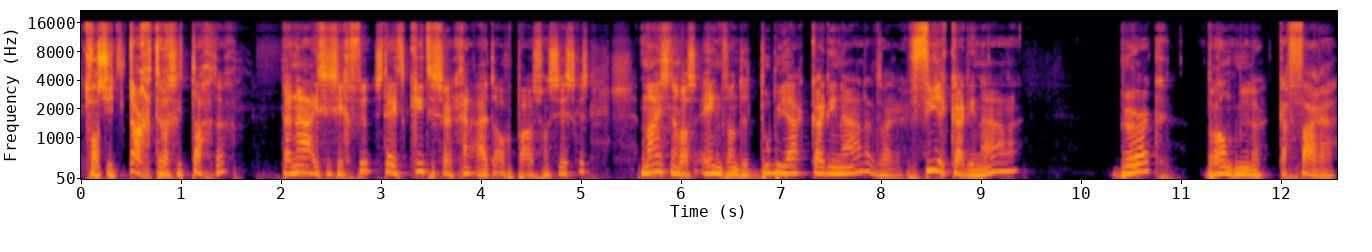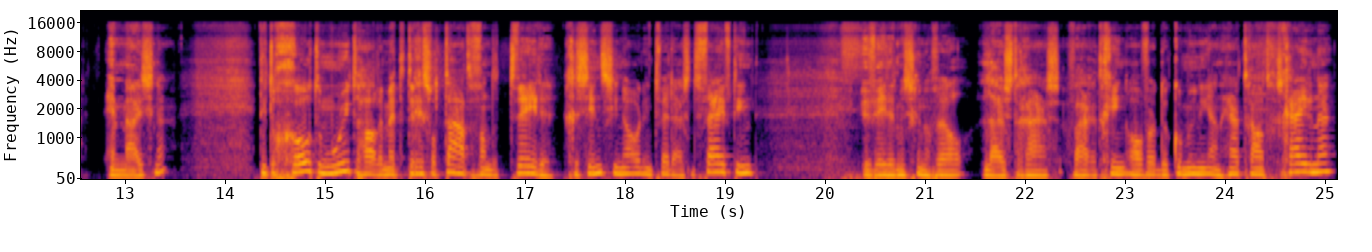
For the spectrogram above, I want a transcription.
Het was hij Toen 80. was hij 80. Daarna is hij zich veel- steeds kritischer gaan uiten over Paus Franciscus. Meissner was een van de Dubia-kardinalen. Dat waren vier kardinalen. Burke, Brandmuller, Caffarra en Meissner. Die toch grote moeite hadden met de resultaten van de tweede gezinssynode in 2015. U weet het misschien nog wel, luisteraars, waar het ging over de communie aan hertrouwd gescheidenen.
